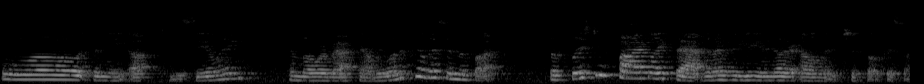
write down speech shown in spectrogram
float the knee up to the ceiling and lower back down. We want to feel this in the butt. So please do five like that, then I'm going to give you another element to focus on.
